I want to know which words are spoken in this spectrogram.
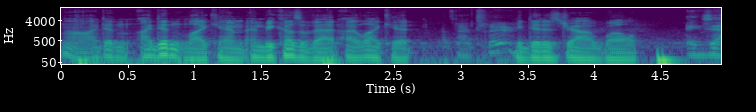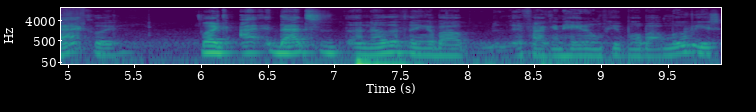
No. I didn't. I didn't like him, and because of that, I like it. That's fair. He did his job well. Exactly. Like I, that's another thing about if I can hate on people about movies,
